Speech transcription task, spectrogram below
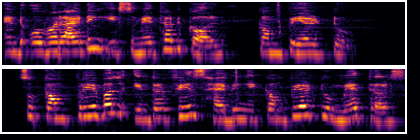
and overriding its method called compare to. So comparable interface having a compare to methods,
